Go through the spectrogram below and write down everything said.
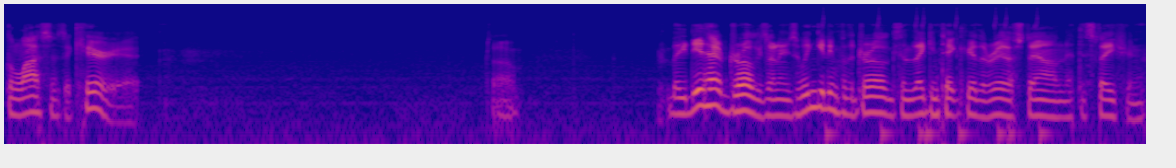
the license to carry it. So But he did have drugs on him, so we can get him for the drugs and they can take care of the rest down at the station.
